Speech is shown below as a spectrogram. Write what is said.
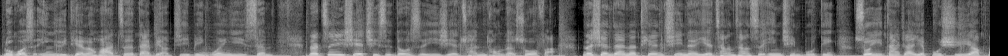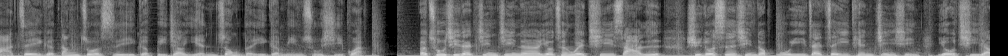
如果是阴雨天的话，则代表疾病瘟疫生。那这一些其实都是一些传统的说法。那现在呢，天气呢也常常是阴晴不定，所以大家也不需要把这个当做是一个比较严重的一个民俗习惯。而初期的禁忌呢，又称为七煞日，许多事情都不宜在这一天进行，尤其要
